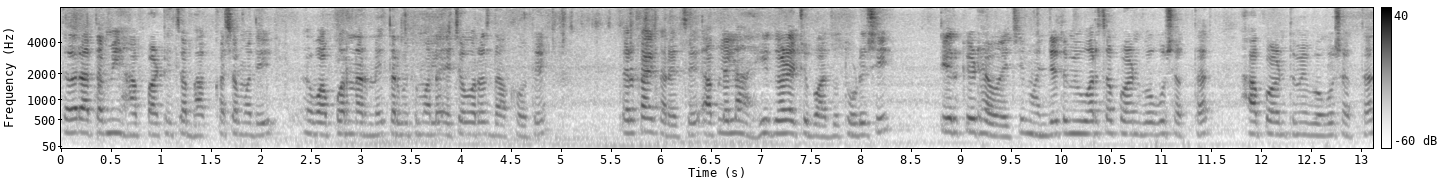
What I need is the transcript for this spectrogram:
तर आता मी हा पाठीचा भाग कशामध्ये वापरणार नाही तर मी तुम्हाला याच्यावरच दाखवते. तर काय करायचं आहे आपल्याला ही गळ्याची बाजू थोडीशी तिरकी ठेवायची म्हणजे तुम्ही वरचा पॉईंट बघू शकतात. हा पॉईंट तुम्ही बघू शकतात.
